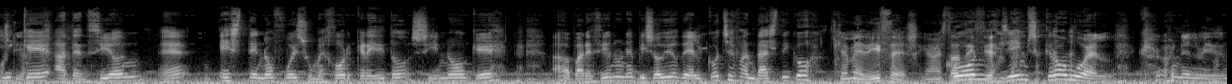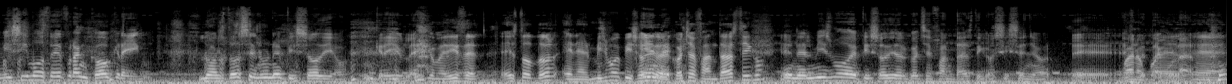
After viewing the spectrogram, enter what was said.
Y que, atención, eh, este no fue su mejor crédito, sino que apareció en un episodio del Coche Fantástico. ¿Qué me dices? ¿Qué me estás con James Cromwell, con el mismísimo C. Frank Cochrane. Los dos en un episodio. Increíble. ¿Qué me dices? ¿Estos dos en el mismo episodio del Coche Fantástico? En el mismo episodio del Coche Fantástico, sí, señor. Eh, bueno, pues. Eh,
